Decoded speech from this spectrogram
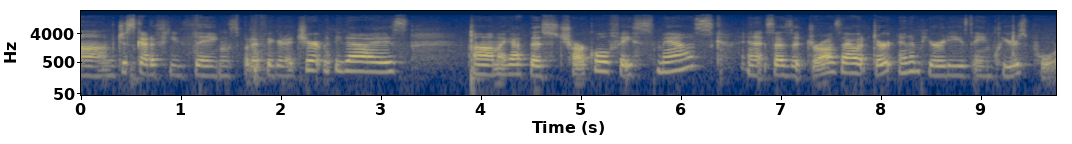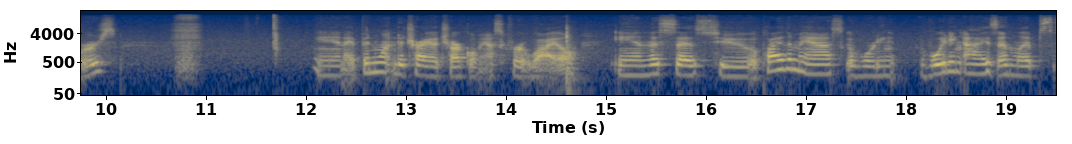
Um, just got a few things, but I figured I'd share it with you guys. Um, I got this charcoal face mask, and it says it draws out dirt and impurities and clears pores. And I've been wanting to try a charcoal mask for a while. And this says to apply the mask, avoiding, avoiding eyes and lips,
